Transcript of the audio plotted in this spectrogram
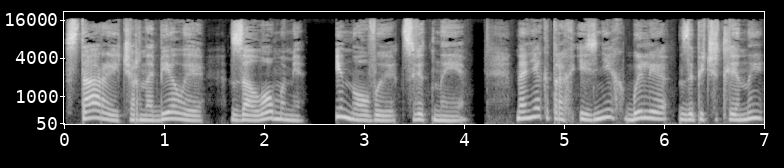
Старые, черно-белые, с заломами и новые, цветные. На некоторых из них были запечатлены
